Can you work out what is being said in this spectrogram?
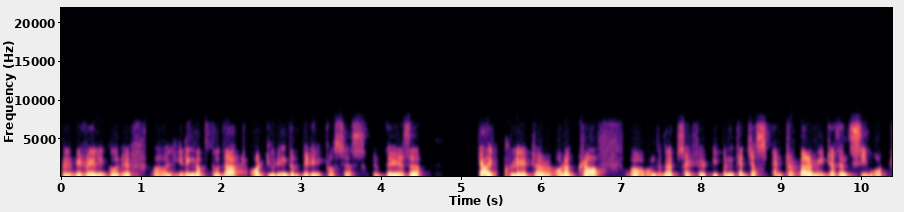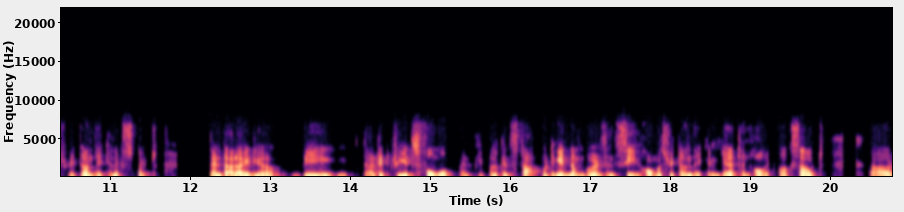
It will be really good if uh, leading up to that or during the bidding process, if there is a calculator or a graph uh, on the website where people can just enter parameters and see what return they can expect. The entire idea being that it creates FOMO when people can start putting in numbers and see how much return they can get and how it works out, uh,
